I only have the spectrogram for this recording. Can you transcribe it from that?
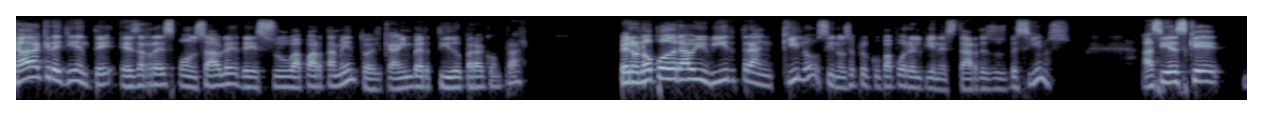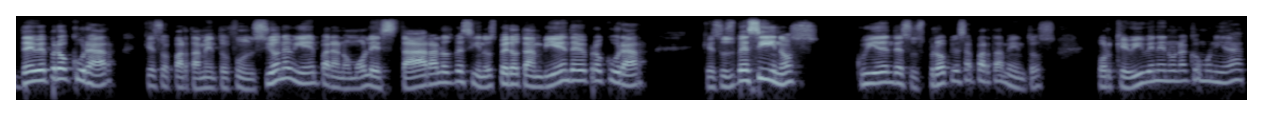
Cada creyente es responsable de su apartamento, el que ha invertido para comprar. Pero no podrá vivir tranquilo si no se preocupa por el bienestar de sus vecinos. Así es que debe procurar que su apartamento funcione bien para no molestar a los vecinos, pero también debe procurar que sus vecinos cuiden de sus propios apartamentos porque viven en una comunidad.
